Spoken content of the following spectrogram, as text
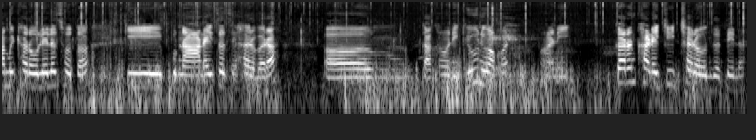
आम्ही ठरवलेलंच होतं की पुन्हा आणायचंच आहे हरभरा. काखामध्ये काकामध्ये घेऊन येऊ आपण. आणि कारण खाण्याची इच्छा राहून जाते ना.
